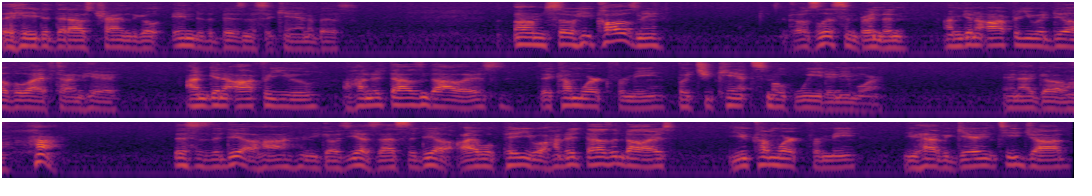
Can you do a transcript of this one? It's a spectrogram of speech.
They hated that I was trying to go into the business of cannabis. Um, so he calls me, goes, listen, Brendan, I'm to offer you a deal of a lifetime here. I'm to offer you a $100,000 to come work for me, but you can't smoke weed anymore. And I go, huh, this is the deal, huh? And he goes, yes, that's the deal. I will pay you a $100,000 you come work for me. You have a guaranteed job,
